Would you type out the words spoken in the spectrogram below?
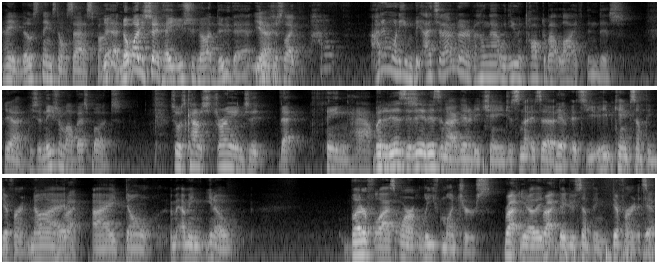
Hey, those things don't satisfy. Yeah, me. nobody said, "Hey, you should not do that." He Yeah. was just like, "I don't, I didn't want to even be." I said, "I'd rather have hung out with you and talked about life than this." Yeah. He said, "These are my best buds." So it's kind of strange that that thing happened. But it is it, it is an identity change. It's not. It's a. Yeah. It's he became something different. Right. I don't. I mean, I mean, you know, butterflies aren't leaf munchers. Right, You know, they right. they do something different. It's. Yeah.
